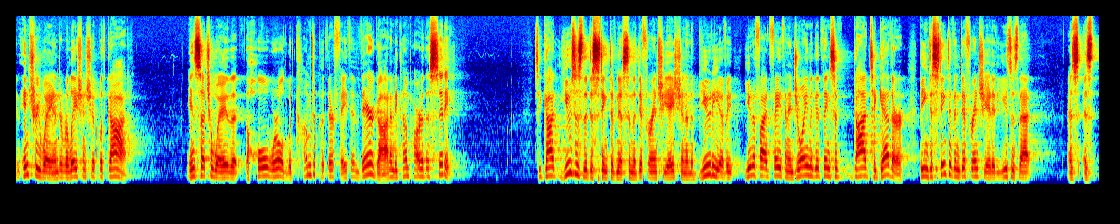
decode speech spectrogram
an entryway into relationship with God in such a way that the whole world would come to put their faith in their God and become part of this city. See, God uses the distinctiveness and the differentiation and the beauty of a unified faith and enjoying the good things of God together, being distinctive and differentiated. He uses that as, as,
